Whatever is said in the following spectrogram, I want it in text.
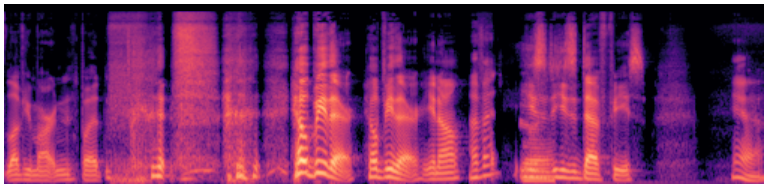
Love you, Martin, but he'll be there. He'll be there. You know, he's he's a dev piece. Yeah,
